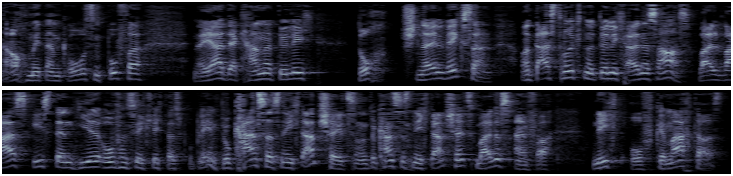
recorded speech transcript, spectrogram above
auch mit einem großen Puffer, naja, der kann natürlich doch schnell wechseln. Und das drückt natürlich eines aus. Weil was ist denn hier offensichtlich das Problem? Du kannst das nicht abschätzen und du kannst es nicht abschätzen, weil du es einfach nicht oft gemacht hast.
